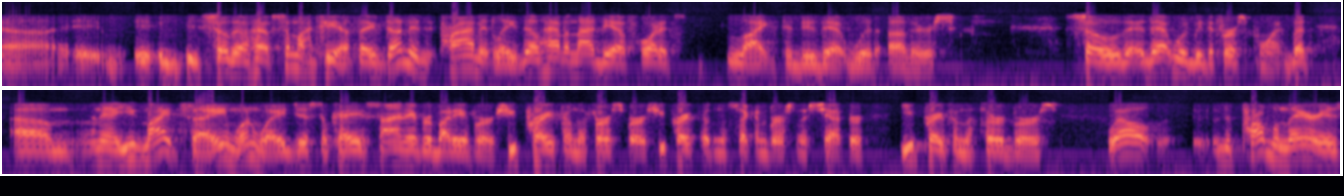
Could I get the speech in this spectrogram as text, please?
Uh, it, it, so they'll have some idea. If they've done it privately, they'll have an idea of what it's like to do that with others. So th- that would be the first point. But um, now you might say, in one way, just okay, assign everybody a verse. You pray from the first verse. You pray from the second verse in this chapter. You pray from the third verse. Well, the problem there is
